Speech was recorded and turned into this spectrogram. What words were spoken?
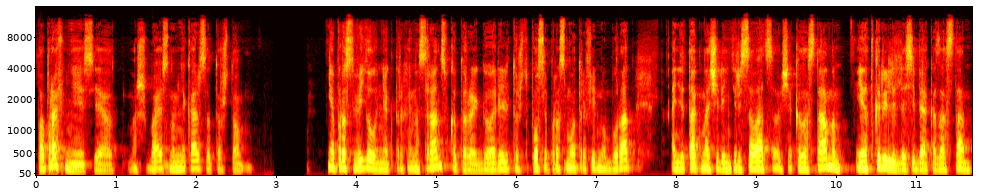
поправь меня, если я ошибаюсь, но мне кажется то, что я просто видел у некоторых иностранцев, которые говорили то, что после просмотра фильма «Бурат» они так начали интересоваться вообще Казахстаном и открыли для себя Казахстан,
